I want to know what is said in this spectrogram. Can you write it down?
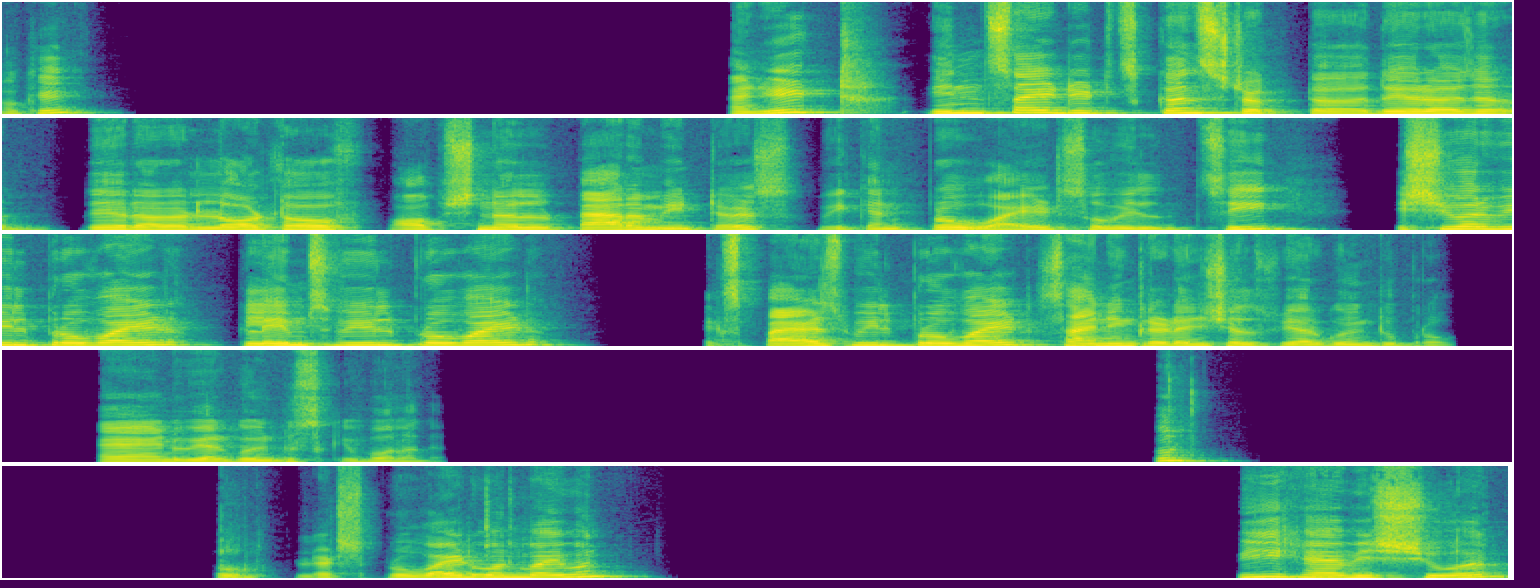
Okay and it inside its constructor there are there are a lot of optional parameters we can provide. So we'll see issuer will provide claims we will provide expires we will provide signing credentials we are going to provide. And we are going to skip all of that cool? So let's provide one by one. We have issuer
